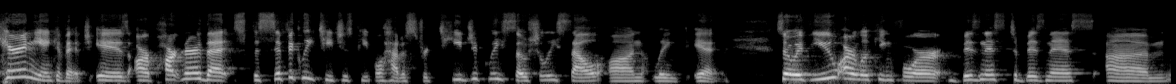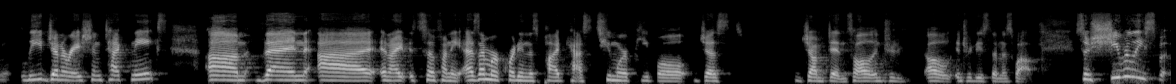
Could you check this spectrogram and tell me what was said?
karen yankovich is our partner that specifically teaches people how to strategically socially sell on linkedin. So if you are looking for business to business um, lead generation techniques, um, then uh, and I it's so funny as I'm recording this podcast, two more people just jumped in so i'll, intro- I'll introduce them as well so she really sp-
